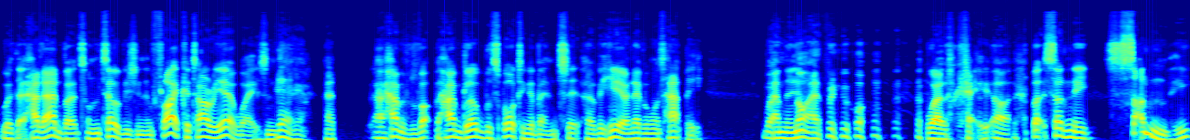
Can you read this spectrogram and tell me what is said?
with had adverts on the television and fly Qatari Airways and, Yeah, yeah. and have have global sporting events over here and everyone's happy. Well, then- not everyone. Well, okay, uh, but suddenly, suddenly,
